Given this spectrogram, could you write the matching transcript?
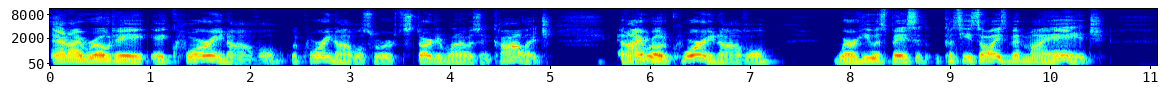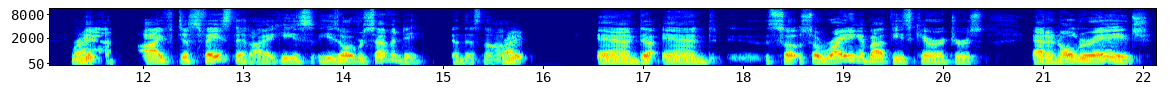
and I wrote a a quarry novel. The quarry novels were started when I was in college. And I wrote a quarry novel where he was basically because he's always been my age. Right. And I've just faced it. I he's he's over 70 in this novel Right. and uh, and so so writing about these characters at an older age uh,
